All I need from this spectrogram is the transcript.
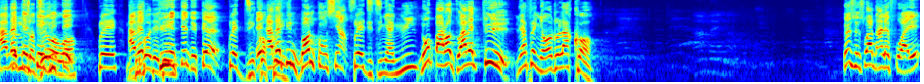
avec intégrité, kple avec blibɔdede pureté de cœur et avec une bonne conscience. Nos paroles doivent être pures. míaƒe nyawo ɖo la kɔ Que ce soit dans les foyers,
